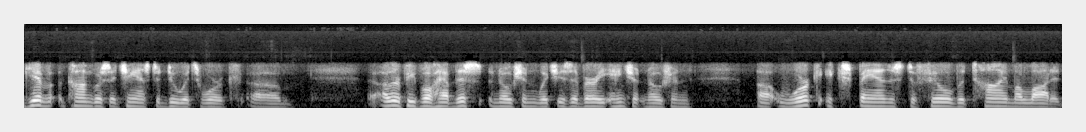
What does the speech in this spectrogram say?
give Congress a chance to do its work. Um, other people have this notion, which is a very ancient notion uh, work expands to fill the time allotted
